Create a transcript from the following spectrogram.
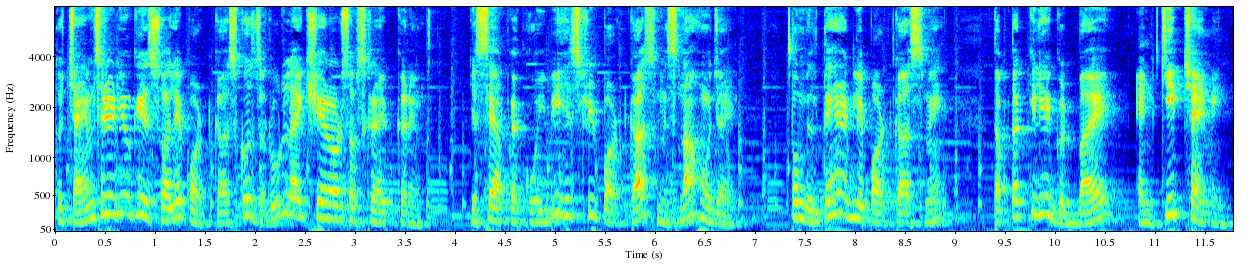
तो चाइम्स रेडियो के इस वाले पॉडकास्ट को ज़रूर लाइक शेयर और सब्सक्राइब करें, जिससे आपका कोई भी हिस्ट्री पॉडकास्ट मिस ना हो जाए। तो मिलते हैं अगले पॉडकास्ट में। तब तक के लिए गुड बाय एंड कीप चाइमिंग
